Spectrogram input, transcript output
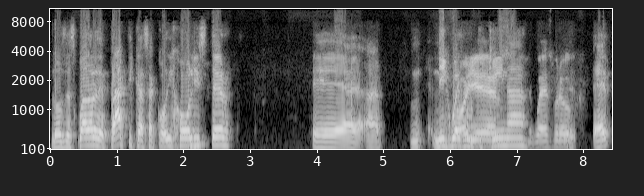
los de escuadra de prácticas, a Cody Hollister, eh, a Nick Westbrook, Westbrook, eh,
